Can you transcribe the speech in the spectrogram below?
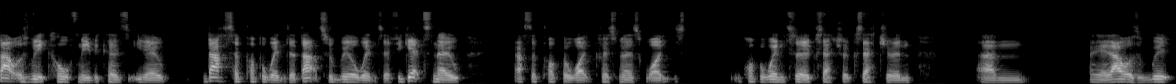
That was really cool for me because you know that's a proper winter. That's a real winter. If you get snow, that's a proper white Christmas, white proper winter, etc., etc. And um, and yeah, that was re-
